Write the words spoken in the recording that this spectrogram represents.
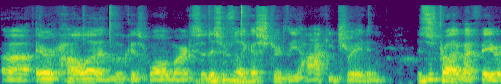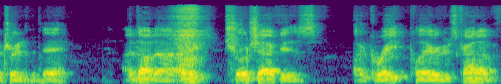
uh, Erik Haula and Lucas Wallmark. So this was like a strictly hockey trade, and this is probably my favorite trade of the day. I thought uh, I think Trocheck is a great player who's kind of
